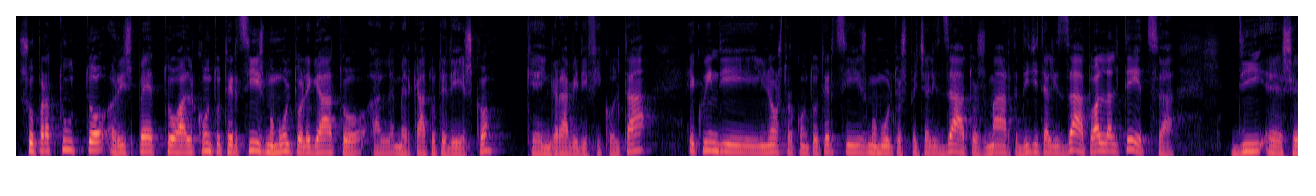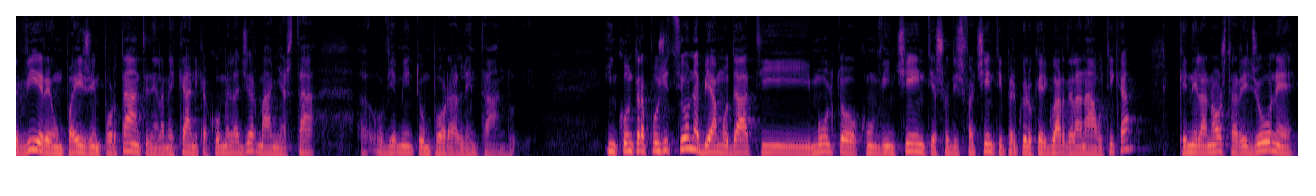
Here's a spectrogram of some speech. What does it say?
soprattutto rispetto al contoterzismo molto legato al mercato tedesco, che è in gravi difficoltà, e quindi il nostro contoterzismo molto specializzato, smart, digitalizzato, all'altezza di eh, servire un paese importante nella meccanica come la Germania sta eh, ovviamente un po' rallentando. In contrapposizione abbiamo dati molto convincenti e soddisfacenti per quello che riguarda la nautica, che nella nostra regione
